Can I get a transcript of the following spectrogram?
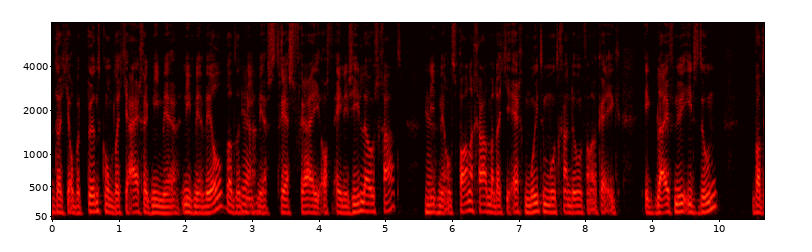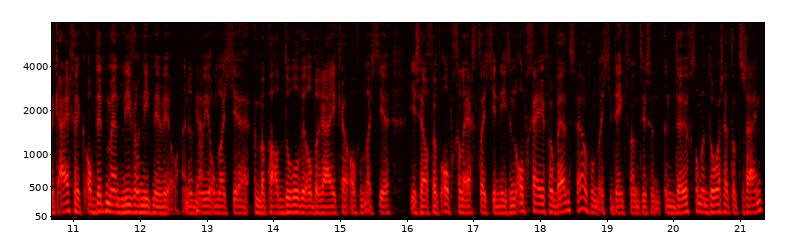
dat je op het punt komt dat je eigenlijk niet meer, niet meer wil. Dat het Ja. niet meer stressvrij of energieloos gaat. Ja. Niet meer ontspannen gaat. Maar dat je echt moeite moet gaan doen van... oké, ik, ik blijf nu iets doen wat ik eigenlijk op dit moment liever niet meer wil. En dat doe je omdat je een bepaald doel wil bereiken... of omdat je jezelf hebt opgelegd dat je niet een opgever bent... Hè, of omdat je denkt van het is een, een deugd om een doorzetter te zijn.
